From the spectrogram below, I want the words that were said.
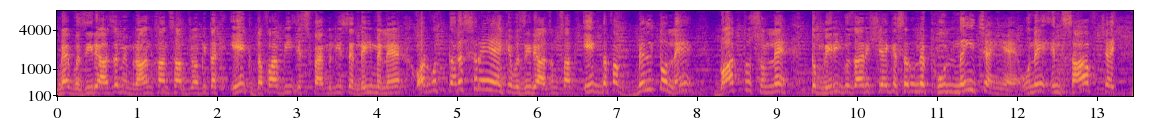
میں وزیر اعظم عمران خان صاحب جو ابھی تک ایک دفعہ بھی اس فیملی سے نہیں ملے ہیں اور وہ ترس رہے ہیں کہ وزیر اعظم صاحب ایک دفعہ مل تو لیں بات تو سن لیں۔ تو میری گزارش یہ ہے کہ سر انہیں پھول نہیں چاہیے انہیں انصاف چاہیے۔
